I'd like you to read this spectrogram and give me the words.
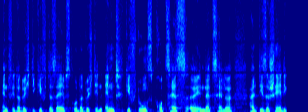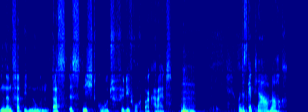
entweder durch die Gifte selbst oder durch den Entgiftungsprozess äh, in der Zelle, halt diese schädigenden Verbindungen. Das ist nicht gut für die Fruchtbarkeit. Mhm. Und es gibt ja auch noch,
